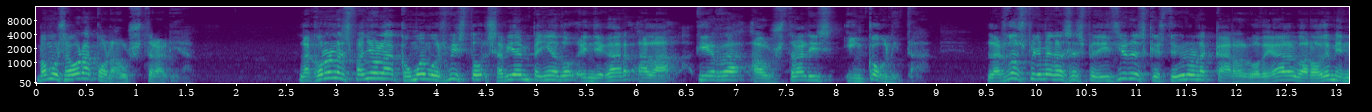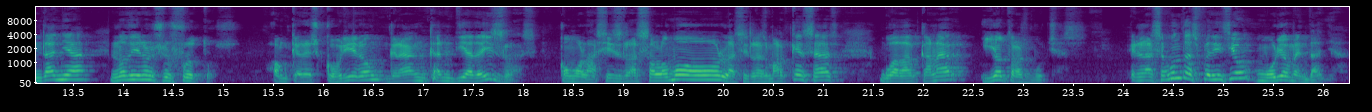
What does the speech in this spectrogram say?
Vamos ahora con Australia. La corona española, como hemos visto, se había empeñado en llegar a la Tierra Australis incógnita. Las dos primeras expediciones que estuvieron a cargo de Álvaro de Mendaña no dieron sus frutos, aunque descubrieron gran cantidad de islas, como las Islas Salomón, las Islas Marquesas, Guadalcanar y otras muchas. En la segunda expedición murió Mendaña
